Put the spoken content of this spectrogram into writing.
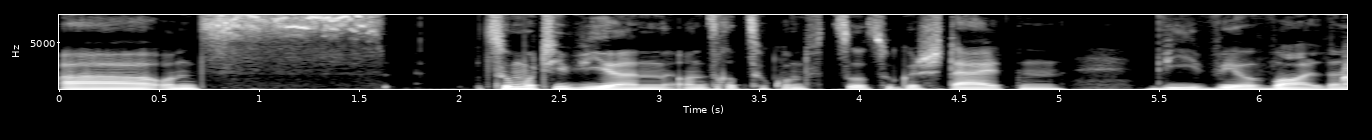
äh, uns zu motivieren, unsere Zukunft so zu gestalten, wie wir wollen.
